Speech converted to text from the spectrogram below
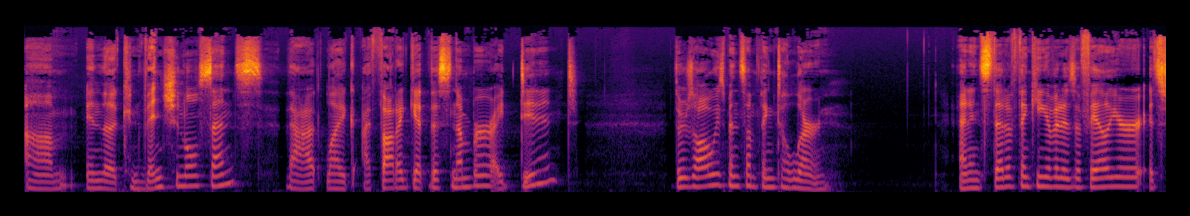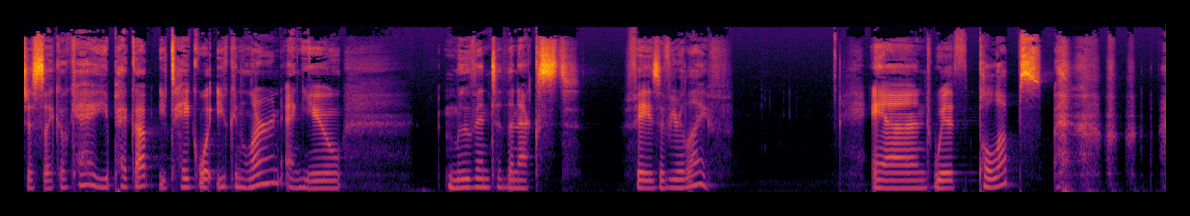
um, in the conventional sense, that like I thought I'd get this number, I didn't, there's always been something to learn. And instead of thinking of it as a failure, it's just like, okay, you pick up, you take what you can learn, and you move into the next phase of your life. And with pull ups,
